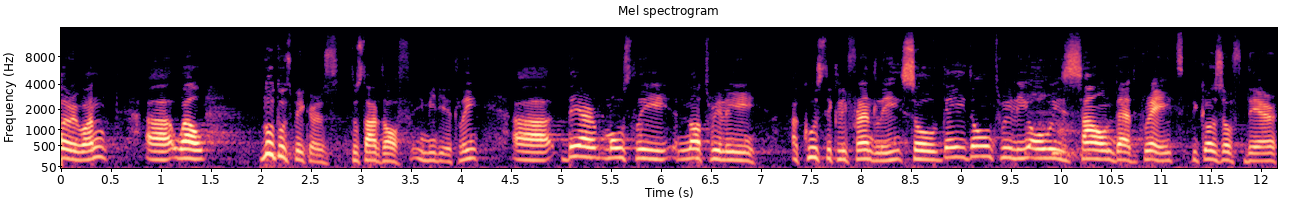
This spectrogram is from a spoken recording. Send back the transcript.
everyone. Uh, well, Bluetooth speakers, to start off immediately, uh, they are mostly not really acoustically friendly, so they don't really always sound that great because of their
